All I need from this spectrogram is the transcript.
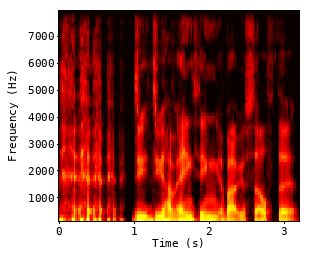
do do you have anything about yourself that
